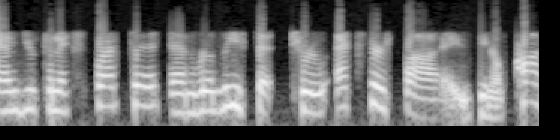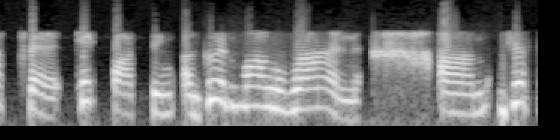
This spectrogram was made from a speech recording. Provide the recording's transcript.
And you can express it and release it through exercise, you know, CrossFit, kickboxing, a good long run, um, just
